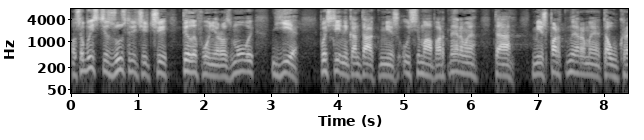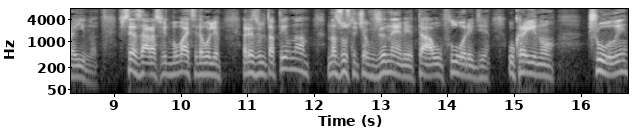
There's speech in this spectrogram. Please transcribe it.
Особисті зустрічі чи телефонні розмови є постійний контакт між усіма партнерами та між партнерами та Україною. Все зараз відбувається доволі результативно. На зустрічах в Женеві та у Флориді Україну чули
